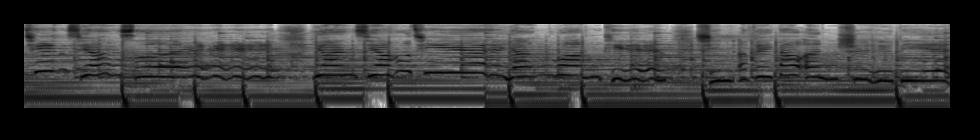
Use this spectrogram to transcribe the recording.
情相随。元宵节，阳光天，心儿飞到恩师边，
